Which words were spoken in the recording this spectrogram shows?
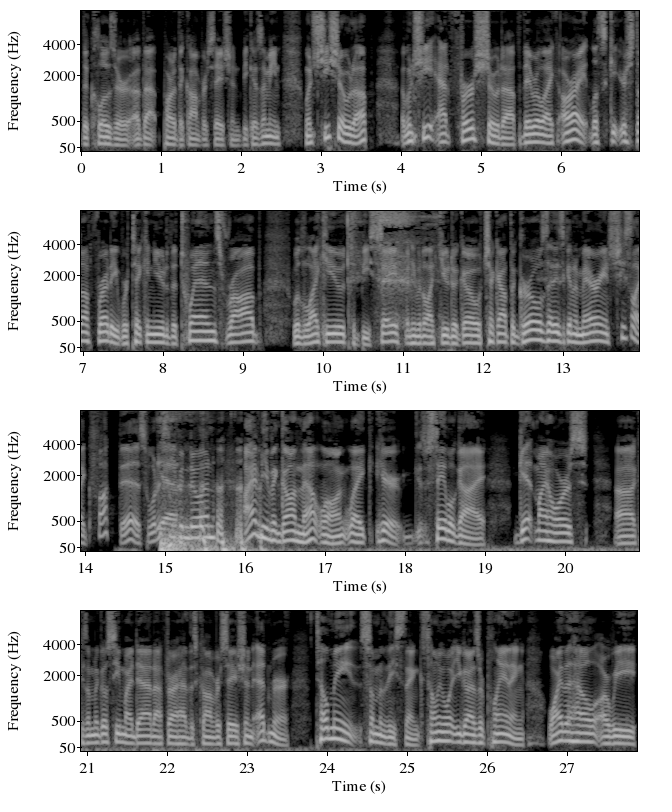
the closer of that part of the conversation. Because I mean, when she showed up, when she at first showed up, they were like, "All right, let's get your stuff ready. We're taking you to the twins. Robb would like you to be safe, and he would like you to go check out the girls that he's going to marry." And she's like, "Fuck this! What has Yeah. he been doing? I haven't even gone that long. Like, here, stable guy." Get my horse uh, because I'm gonna go see my dad after I had this conversation. Edmure, tell me some of these things. Tell me what you guys are planning. Why the hell are we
